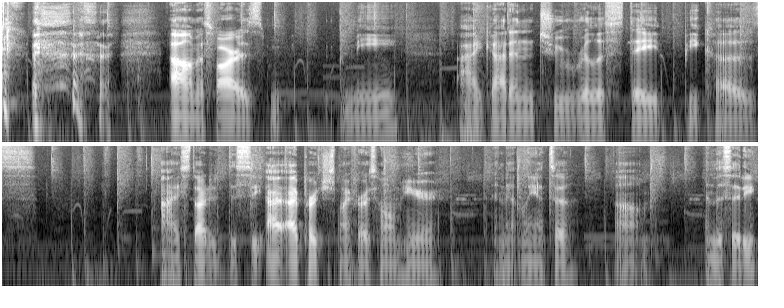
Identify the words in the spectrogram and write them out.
um, as far as m- me, I got into real estate because I started to see. I, I purchased my first home here in Atlanta, um, in the city.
